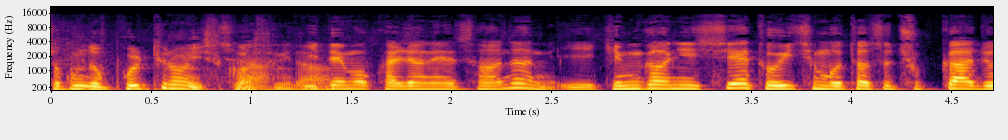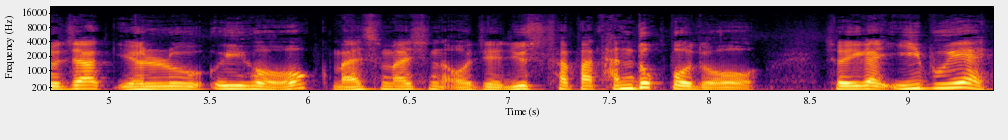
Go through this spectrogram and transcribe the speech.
조금 더 볼 필요는 있을 것 자, 같습니다. 이 대목 관련해서는 이 김건희 씨의 도이치모터스 주가 조작 연루 의혹 말씀하신 어제 뉴스타파 단독 보도 저희가 2부에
